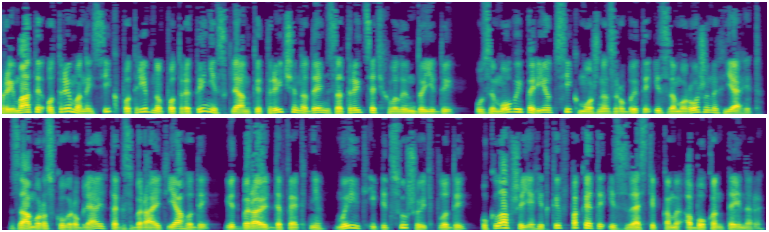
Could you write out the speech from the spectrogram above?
Приймати отриманий сік потрібно по третині склянки тричі на день за 30 хвилин до їди. У зимовий період сік можна зробити із заморожених ягід. Заморозку виробляють, так збирають ягоди, відбирають дефектні, миють і підсушують плоди, уклавши ягідки в пакети із застіпками або контейнери,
